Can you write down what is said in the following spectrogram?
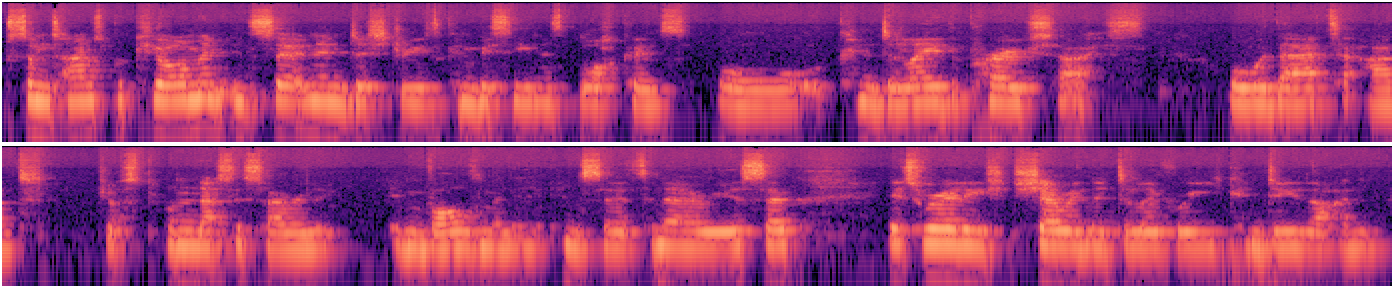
sometimes procurement in certain industries can be seen as blockers or can delay the process, or we're there to add just unnecessarily involvement in, in certain areas. So it's really showing the delivery you can do that and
